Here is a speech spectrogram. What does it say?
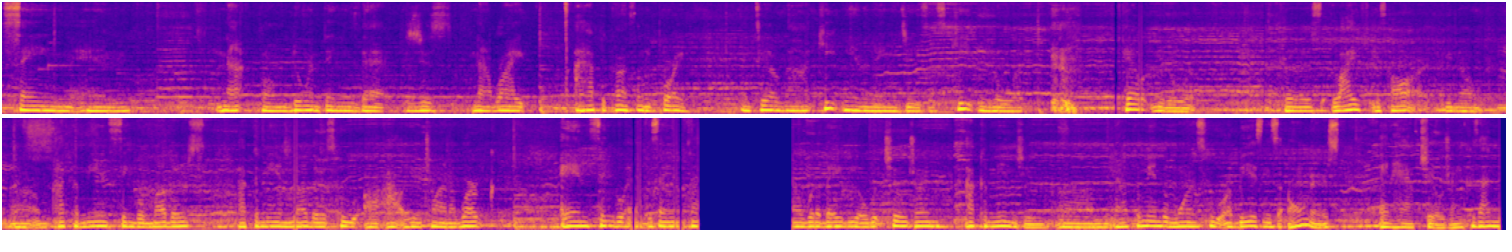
sane and not from doing things that is just not right, I have to constantly pray and tell God, keep me in the name of Jesus. Keep me, Lord. Help me, Lord because life is hard. You know, um, I commend single mothers. I commend mothers who are out here trying to work and single at the same time with a baby or with children. I commend you. Um, I commend the ones who are business owners and have children because I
